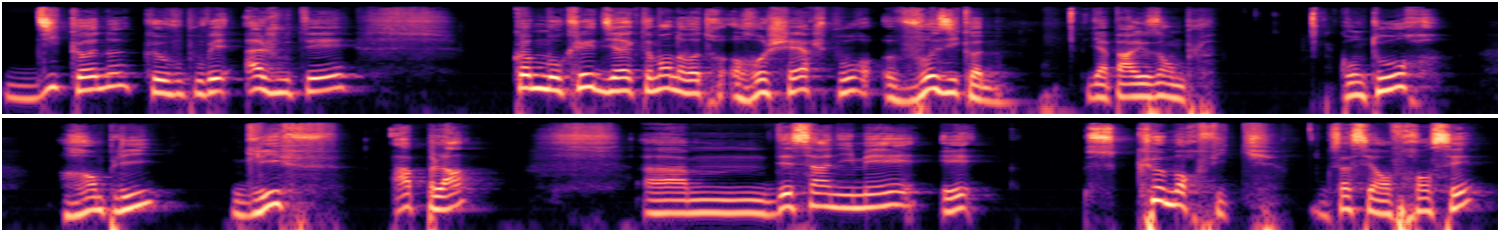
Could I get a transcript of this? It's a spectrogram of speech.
d'icônes que vous pouvez ajouter comme mot-clé directement dans votre recherche pour vos icônes. Il y a par exemple contour, rempli, glyphe, aplat, euh, dessin animé et skeuomorphique. Donc ça c'est en français.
